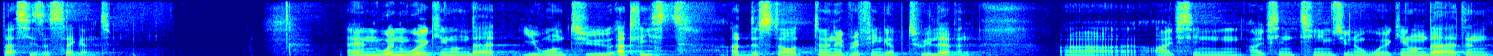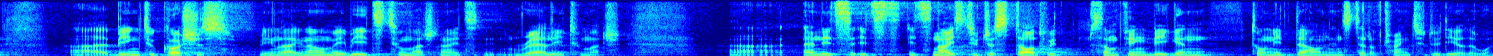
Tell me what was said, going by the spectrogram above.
passes a second. And when working on that, you want to, at least at the start, turn everything up to 11. Uh, I've, seen, I've seen teams you know, working on that and uh, being too cautious, being like, no, maybe it's too much. No, it's rarely too much. Uh, and it's, it's, it's nice to just start with something big and tone it down instead of trying to do the other way.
